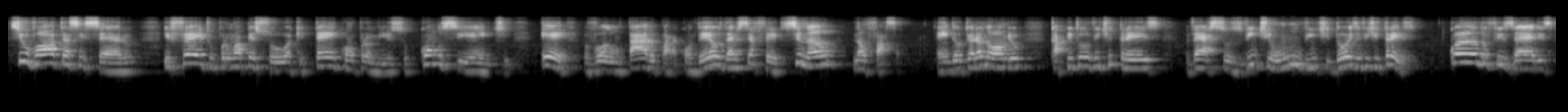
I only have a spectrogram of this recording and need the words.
se o voto é sincero e feito por uma pessoa que tem compromisso consciente e voluntário para com Deus, deve ser feito. Se não, não faça. Em Deuteronômio, capítulo 23, versos 21, 22 e 23. Quando fizeres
